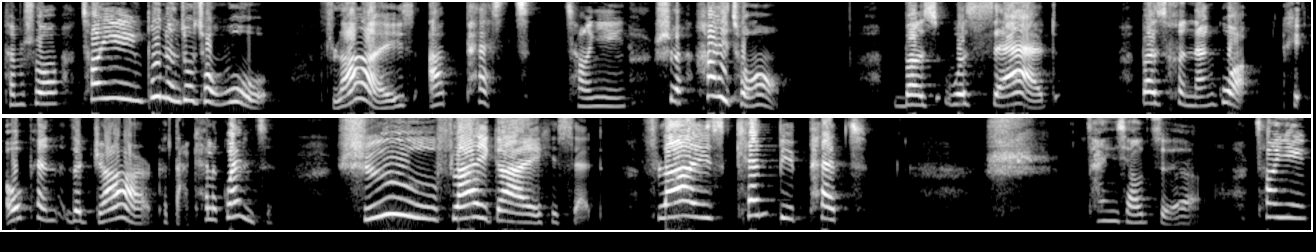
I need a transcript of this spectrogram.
他们说苍蝇不能做宠物。Flies are pests. 苍蝇是害虫。Buzz was sad. Buzz 很难过。He opened the jar. 他打开了罐子。Shoo, fly guy, he said. Flies can't be pet. 嘘，苍蝇小子，苍蝇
